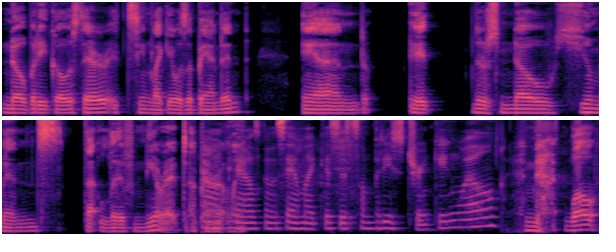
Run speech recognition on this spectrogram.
Nobody goes there. It seemed like it was abandoned. And it there's no humans that live near it, apparently. Okay, I was going to say, I'm like, is it somebody's drinking well? No, well,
